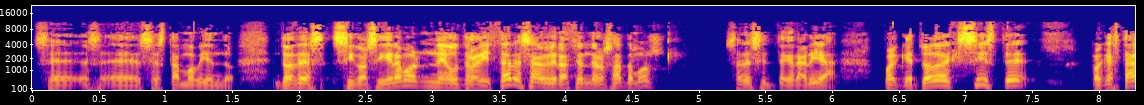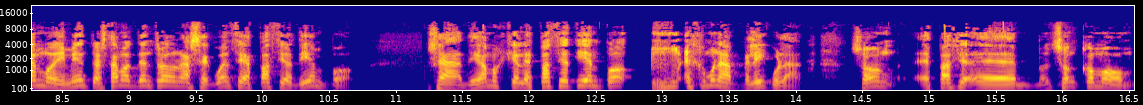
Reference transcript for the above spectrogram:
se, se, se, están moviendo. Entonces, si consiguiéramos neutralizar esa vibración de los átomos, se desintegraría. Porque todo existe porque está en movimiento. Estamos dentro de una secuencia espacio-tiempo. O sea, digamos que el espacio-tiempo es como una película. Son espacio, eh, son como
